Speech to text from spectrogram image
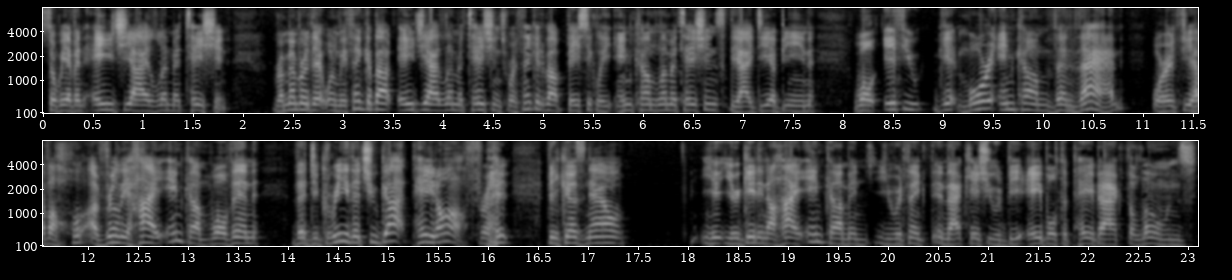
So we have an AGI limitation. Remember that when we think about AGI limitations, we're thinking about basically income limitations. The idea being, well, if you get more income than that, or if you have a, a really high income, well, then the degree that you got paid off, right? Because now you, are getting a high income, and you would think in that case you would be able to pay back the loans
